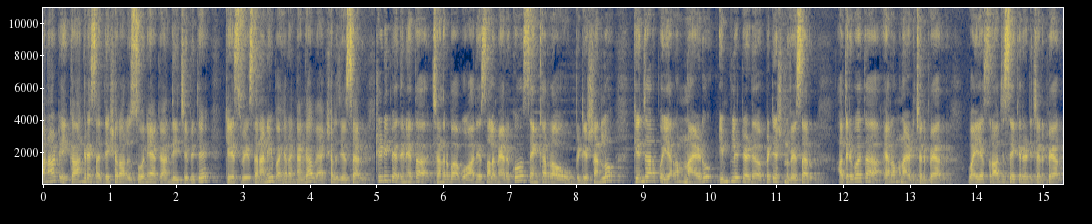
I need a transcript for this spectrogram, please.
ఆనాటి కాంగ్రెస్ అధ్యక్షురాలు సోనియా గాంధీ చెబితే కేసు వేశానని బహిరంగంగా వ్యాఖ్యలు చేశారు. టీడీపీ అధినేత చంద్రబాబు ఆదేశాల మేరకు శంకర్రావు పిటిషన్లో కింజారపు ఎర్రం నాయుడు ఇంప్లీటెడ్ పిటిషన్ వేశారు. ఆ తరువాత ఎర్రమనాయుడు చనిపోయారు. వైఎస్ రాజశేఖర రెడ్డి చనిపోయారు.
